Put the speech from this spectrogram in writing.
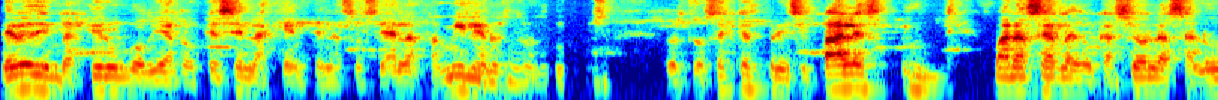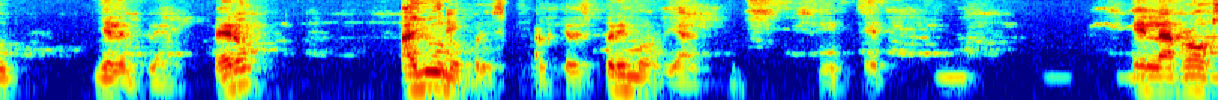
debe de invertir un gobierno, que es en la gente, en la sociedad, en la familia, en nuestros niños. Nuestros ejes principales van a ser la educación, la salud y el empleo. Pero hay uno principal que es primordial. el, arroz,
